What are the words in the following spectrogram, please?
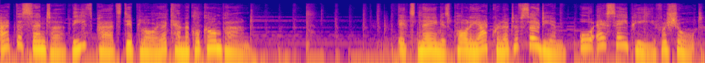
At the center, these pads deploy a chemical compound. Its name is polyacrylate of sodium, or SAP for short.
